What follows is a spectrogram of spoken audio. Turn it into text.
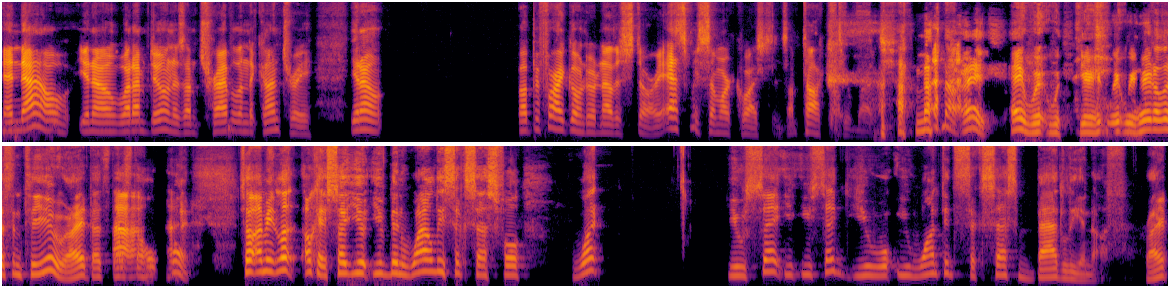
and now, you know, what I'm doing is I'm traveling the country. You know, but before I go into another story, ask me some more questions. I'm talking too much. no, no. Hey, hey, we're, we're, we're here to listen to you, right? That's that's uh, the whole point. So, I mean, look, okay. So you you've been wildly successful. What you said you, you said you you wanted success badly enough, right?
